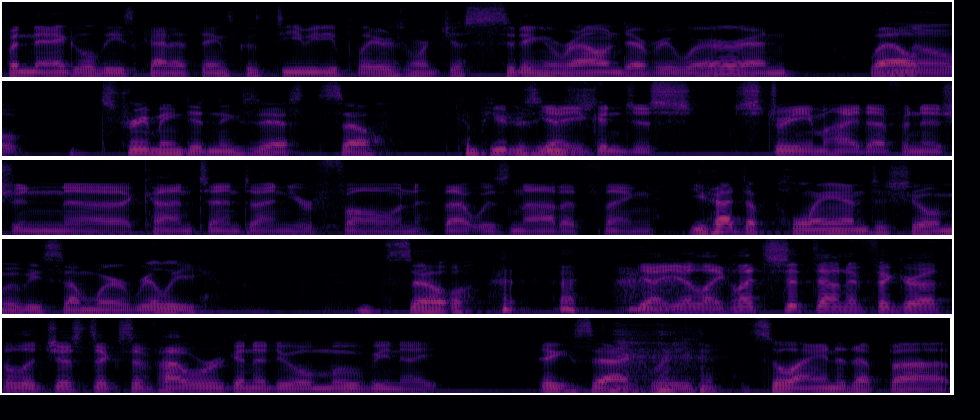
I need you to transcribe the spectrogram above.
finagle these kind of things because DVD players weren't just sitting around everywhere, and well, no. streaming didn't exist, so computers. Yeah, used- you can just stream high definition uh, content on your phone. That was not a thing. You had to plan to show a movie somewhere, really. So, Yeah, you're like, let's sit down and figure out the logistics of how we're gonna do a movie night. Exactly. so I ended up uh,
